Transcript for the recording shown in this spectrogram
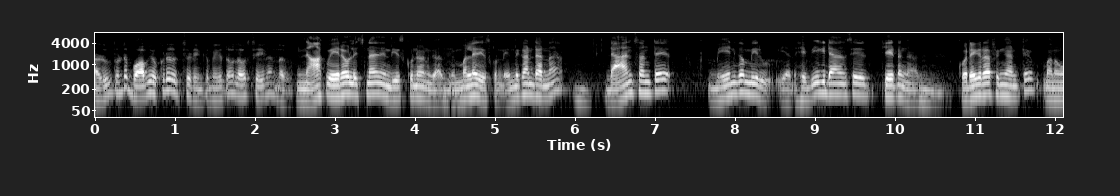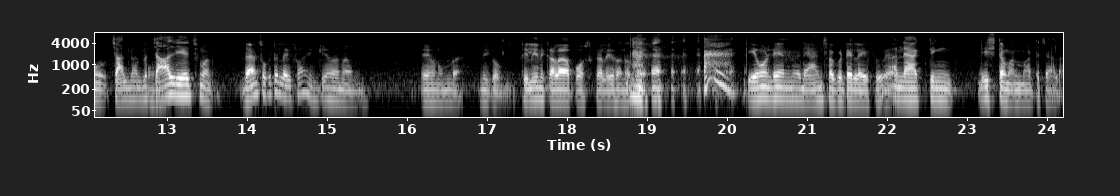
అడుగుతుంటే బాబీ ఒక్కడే వచ్చాడు. ఇంకా మిగతా వాళ్ళు ఎవరు చేయనన్నారు. నాకు వేరే వాళ్ళు ఇచ్చినా నేను తీసుకునేవాను కాదు. మిమ్మల్నే తీసుకుంటాను ఎందుకంటే అన్న డాన్స్ అంటే మెయిన్గా మీరు హెవీగా డాన్స్ చేయటం కాదు. కొరియోగ్రాఫింగ్ అంటే మనం చాలా దాంట్లో చాలా చేయొచ్చు మనం. డాన్స్ ఒకటే లైఫా? ఇంకేమైనా ఏమైనా ఉందా? నీకు తెలియని కళా పోషకాలు ఏమైనా ఏముండే అన్న? డాన్స్ ఒకటే లైఫ్. అండ్ యాక్టింగ్ ఇష్టం అన్నమాట చాలా.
